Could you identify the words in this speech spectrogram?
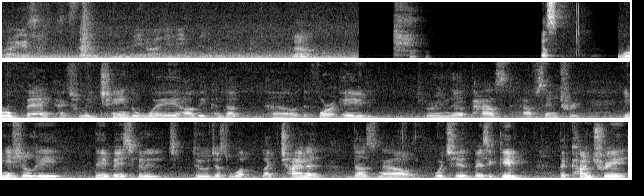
But I guess it's, it's maybe not unique to the yeah. Yes? World Bank actually changed the way how they conduct uh, the foreign aid during the past half century. Initially, they basically do just what like China does now, which is basically give the country,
